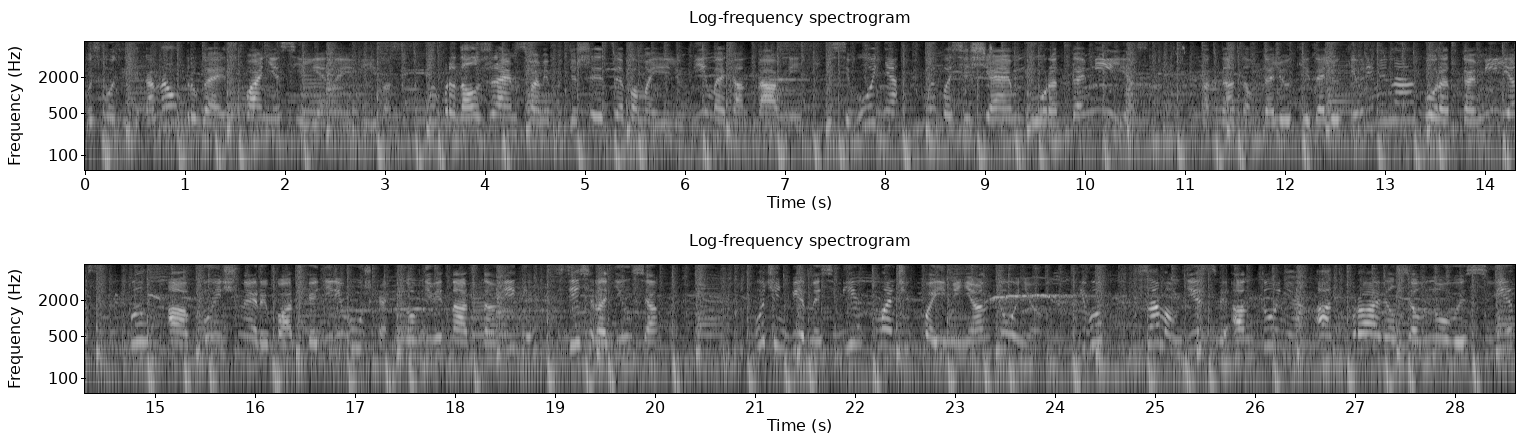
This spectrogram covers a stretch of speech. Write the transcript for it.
Вы смотрите канал «Другая Испания» с Еленой Вивас. Мы продолжаем с вами путешествие по моей любимой Кантабрии. И сегодня мы посещаем город Камильяс. Когда-то в далекие-далекие времена город Камильяс был обычной рыбацкой деревушкой, но в 19 веке здесь родился в очень бедной семье мальчик по имени Антонио. И вот в самом детстве Антонио отправился в новый свет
